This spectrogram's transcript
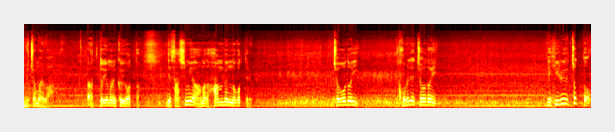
めっちゃうまいわ。あっという間に食い終わった。で刺身はまだ半分残ってる。ちょうどいい。これでちょうどいい。で昼ちょっと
